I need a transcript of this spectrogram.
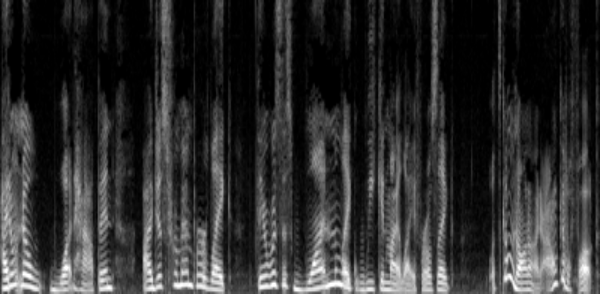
I don't know what happened. I just remember like there was this one like week in my life where I was like, what's going on? Like, I don't give a fuck.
